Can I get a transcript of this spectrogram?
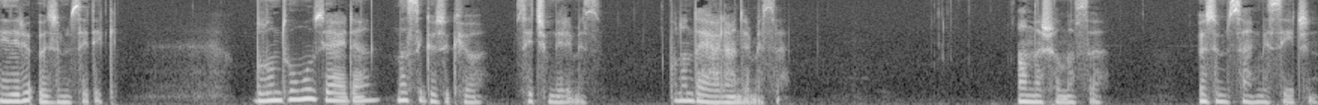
Neleri özümsedik? Bulunduğumuz yerden nasıl gözüküyor seçimlerimiz? Bunun değerlendirmesi, anlaşılması, özümsenmesi için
